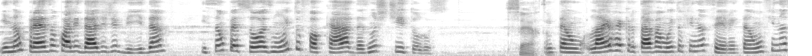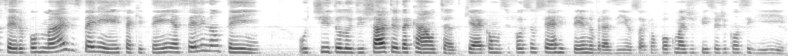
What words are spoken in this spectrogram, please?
e não prezam qualidade de vida e são pessoas muito focadas nos títulos. Certo. Então, lá eu recrutava muito financeiro. Então, um financeiro, por mais experiência que tenha, se ele não tem o título de Chartered Accountant, que é como se fosse um CRC no Brasil, só que é um pouco mais difícil de conseguir.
